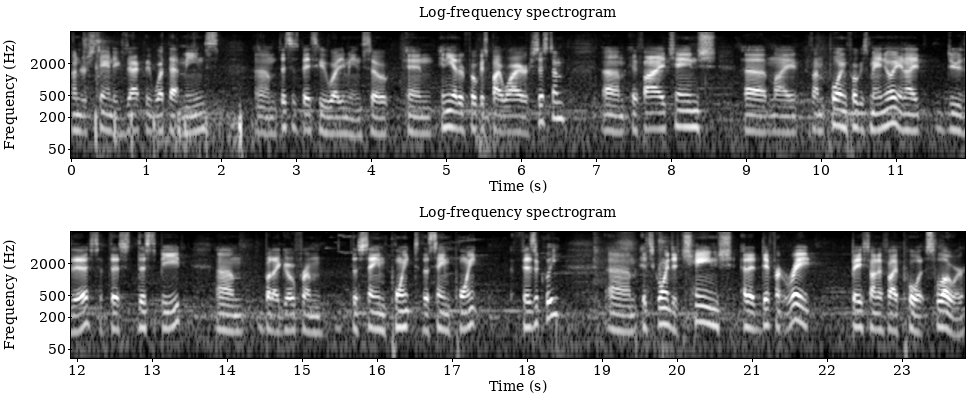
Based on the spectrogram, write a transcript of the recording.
understand exactly what that means, um, this is basically what he means. So in any other focus by wire system, um, if I change uh, my, if I'm pulling focus manually and I do this at this this speed, um, but I go from the same point to the same point physically, um, it's going to change at a different rate based on if I pull it slower.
